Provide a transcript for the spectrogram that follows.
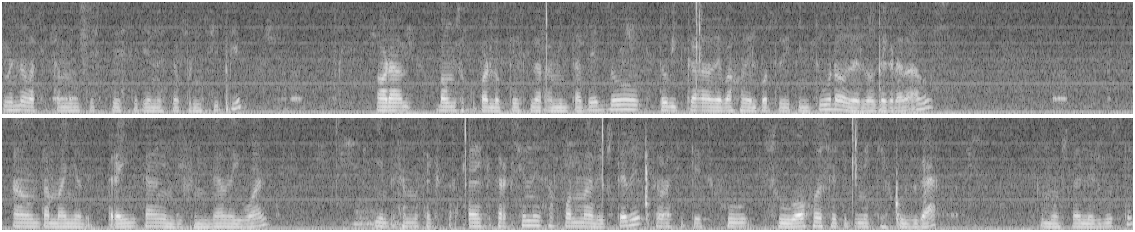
bueno básicamente este sería nuestro principio. Ahora vamos a ocupar lo que es la herramienta dedo que está ubicada debajo del bote de pintura o de los degradados a un tamaño de 30 en difuminado igual. Y empezamos a extraer la extracción es a forma de ustedes. Ahora sí que su, su ojo es el que tiene que juzgar como a ustedes les guste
